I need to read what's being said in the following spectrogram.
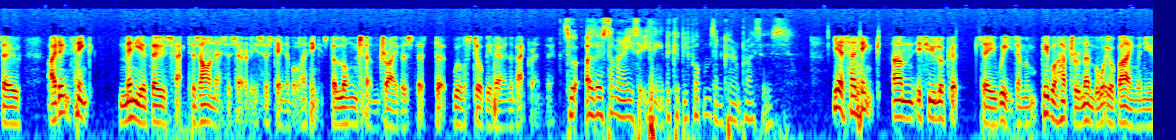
So I don't think many of those factors are necessarily sustainable. I think it's the long-term drivers that, that will still be there in the background. Though. So are there some areas that you think there could be problems in current prices? Yes, I think um, if you look at, say, wheat, I mean, people have to remember what you're buying when you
